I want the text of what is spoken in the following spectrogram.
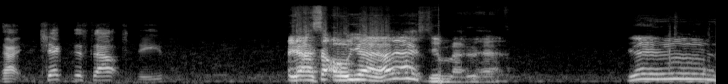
All right, check this out, Steve. Yeah, I said, oh yeah, I asked him about that. Yeah.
